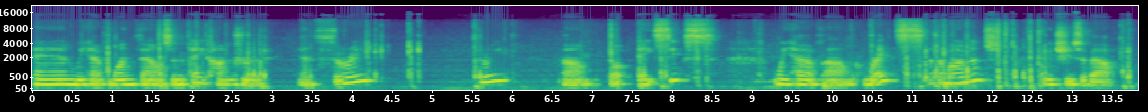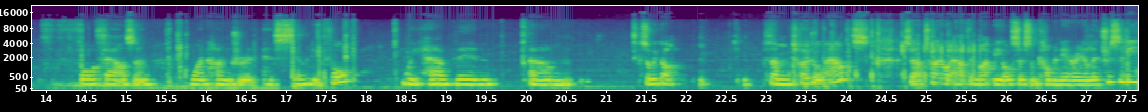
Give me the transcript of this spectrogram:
and we have 1803 3 um, dot 86 we have um, rates at the moment which is about 4174 we have then um, so we got some total outs. So our total out, there might be also some common area electricity,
